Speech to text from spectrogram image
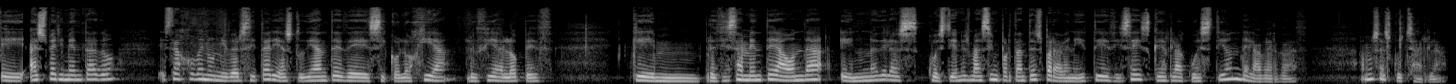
eh, ha experimentado esta joven universitaria, estudiante de psicología, Lucía López, que mm, precisamente ahonda en una de las cuestiones más importantes para Benedicto XVI, que es la cuestión de la verdad. Vamos a escucharla.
